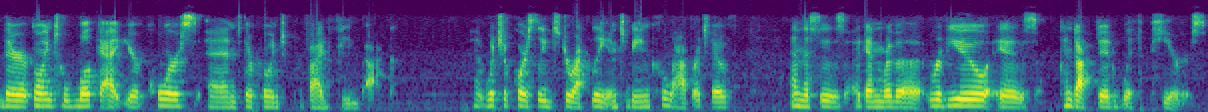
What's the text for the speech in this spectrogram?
They're going to look at your course and they're going to provide feedback which of course leads directly into being collaborative. And this is, again, where the review is conducted with peers.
